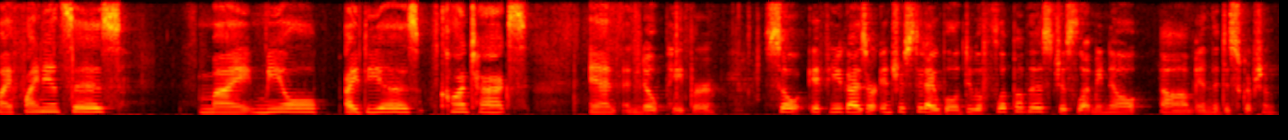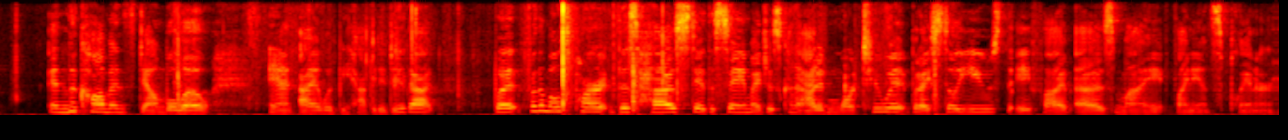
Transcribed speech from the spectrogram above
my finances, my meal ideas, contacts, and note paper. So if you guys are interested, I will do a flip of this. Just let me know um, in the description, in the comments down below, and I would be happy to do that. But for the most part, this has stayed the same. I just kind of added more to it, but I still use the A5 as my finance planner.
